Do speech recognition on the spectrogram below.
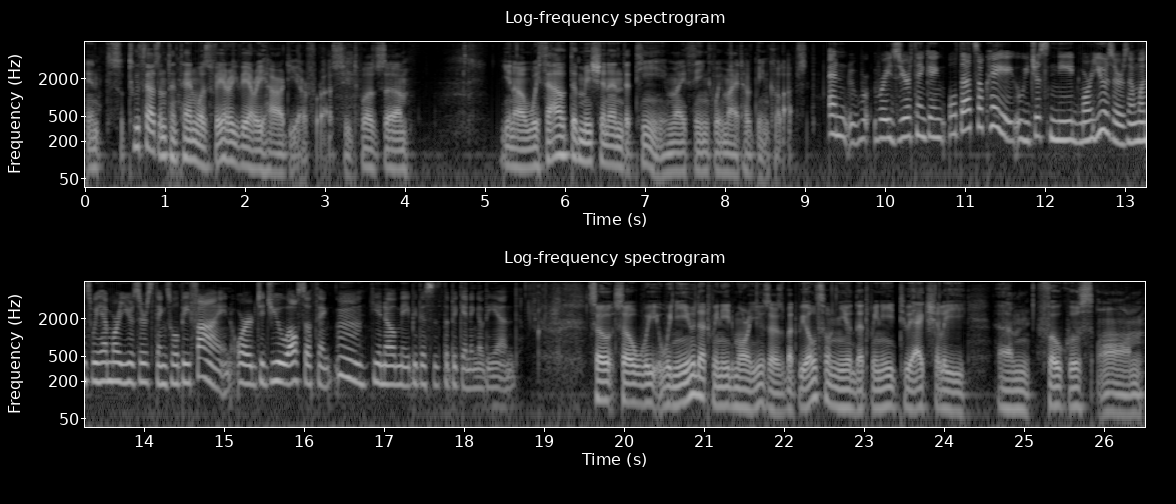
And so 2010 was very, very hard year for us. It was, um, you know, without the mission and the team, I think we might have been collapsed. And Ray's, you're thinking, well, that's okay. We just need more users, and once we have more users, things will be fine. Or did you also think, mm, you know, maybe this is the beginning of the end? So, so we, we knew that we need more users, but we also knew that we need to actually um, focus on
